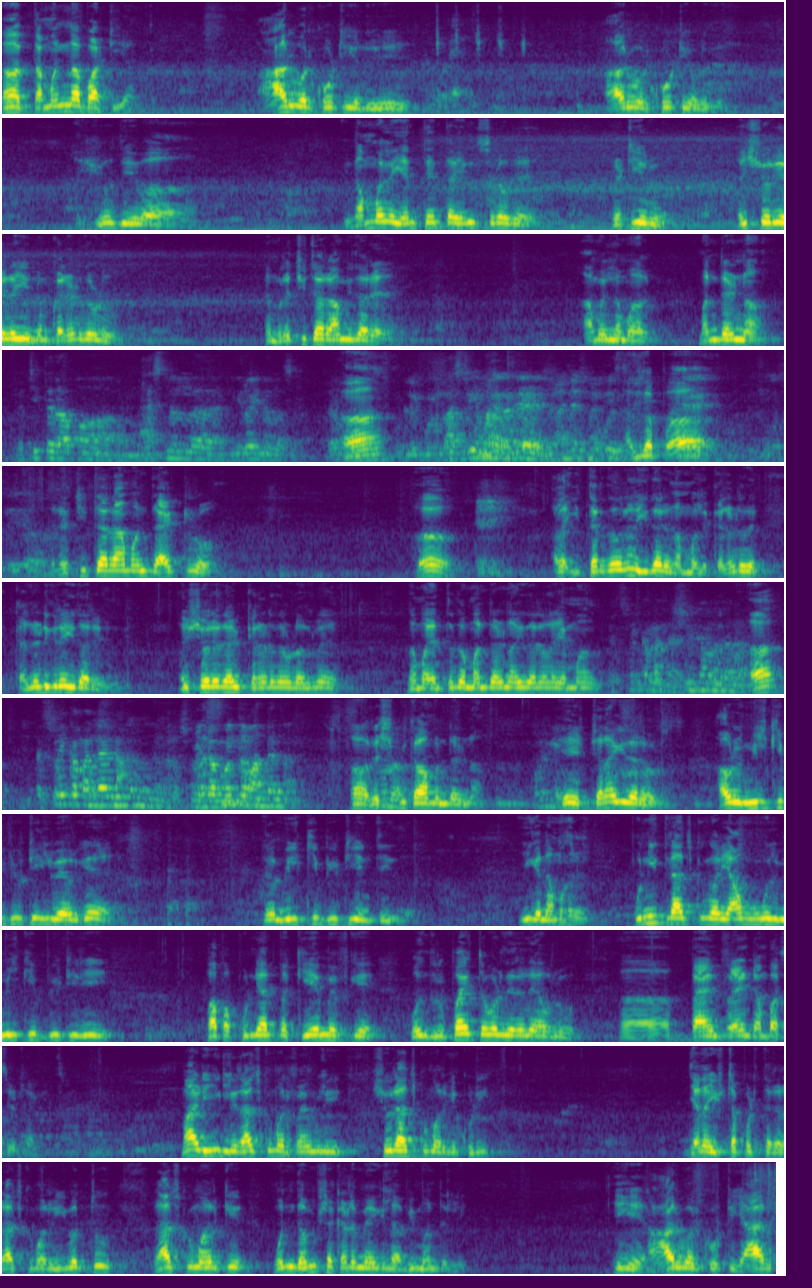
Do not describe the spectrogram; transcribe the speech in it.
ಹಾಂ ತಮನ್ನಾ ಭಾಟಿಯಾ ಅಂತ. ಆರೂವರೆ ಕೋಟಿ ಅಲ್ರಿ ಆರೂವರೆ ಕೋಟಿ ಒಳಗೆ ಅಯ್ಯೋ ದೇವ ನಮ್ಮಲ್ಲಿ ಎಂತೆಂಥ ಹೆಂಗಸರವ್ರೆ ನಟಿಯರು ಐಶ್ವರ್ಯ ರೈ ನಮ್ಮ ಕನ್ನಡದವಳು ನಮ್ಮ ರಚಿತಾ ರಾಮ್ ಇದ್ದಾರೆ ಆಮೇಲೆ ನಮ್ಮ ಮಂದಣ್ಣ. ರಚಿತಾ ಅಲ್ಲಪ್ಪ ರಚಿತಾ ರಾಮ್ ಅಂತ ಆ್ಯಕ್ಟ್ರು ಹಾಂ. ಅಲ್ಲ ಈ ಥರದವರೆಲ್ಲ ಇದ್ದಾರೆ ನಮ್ಮಲ್ಲಿ ಕನ್ನಡದ ಕನ್ನಡಿಗರೇ ಇದ್ದಾರೆ ನಿಮಗೆ. ಐಶ್ವರ್ಯ ರಾಯ್ ಅಲ್ವೇ ನಮ್ಮ ಎಂಥದ್ದು ಮಂದಣ್ಣ ಇದ್ದಾರಲ್ಲ ಯಮ್ಮ? ಹಾಂ ರಶ್ಮಿಕಾ ಮಂದಣ್ಣ. ಹಾಂ ರಶ್ಮಿಕಾ ಮಂದಣ್ಣ. ಏ ಚೆನ್ನಾಗಿದ್ದಾರೆ ಅವರು. ಅವರು ಮಿಲ್ಕಿ ಬ್ಯೂಟಿ ಇಲ್ವೇ ಅವ್ರಿಗೆ? ಮಿಲ್ಕಿ ಬ್ಯೂಟಿ ಅಂತ ಇದು. ಈಗ ನಮ್ಮ ಪುನೀತ್ ರಾಜ್ಕುಮಾರ್ ಯಾವ ಮೂಲ ಮಿಲ್ಕಿ ಬ್ಯೂಟಿ ರೀ ಪಾಪ ಪುಣ್ಯಾತ್ಮ ಕೆ ಎಂ ಎಫ್ಗೆ ಒಂದು ರೂಪಾಯಿ ತೊಗೊಳ್ದಿರೇ ಅವರು ಬ್ಯಾಂಕ್ ಬ್ರ್ಯಾಂಡ್ ಅಂಬಾಸಿಡರ್ ಆಗಿತ್ತು ಮಾಡಿ ಈಗಲೇ ರಾಜ್ಕುಮಾರ್ ಫ್ಯಾಮಿಲಿ ಶಿವರಾಜ್ ಕುಮಾರ್ಗೆ ಕೊಡಿ. ಜನ ಇಷ್ಟಪಡ್ತಾರೆ ರಾಜ್ಕುಮಾರ್. ಇವತ್ತು ರಾಜ್ಕುಮಾರ್ಗೆ ಒಂದು ಅಂಶ ಕಡಿಮೆ ಆಗಿಲ್ಲ ಅಭಿಮಾನದಲ್ಲಿ. ಹೀಗೆ ಆರೂವರೆ ಕೋಟಿ ಯಾರು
